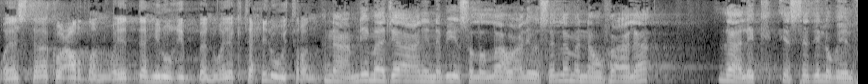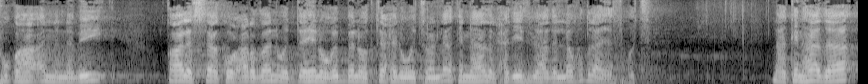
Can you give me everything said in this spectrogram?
ويستاك عرضا ويدهن غبا ويكتحل وترا. نعم لما جاء عن النبي صلى الله عليه وسلم أنه فعل ذلك يستدل به الفقهاء أن النبي قال استاكوا عرضا وادهنوا غبا واكتحلوا وترا. لكن هذا الحديث بهذا اللفظ لا يثبت. لكن هذا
